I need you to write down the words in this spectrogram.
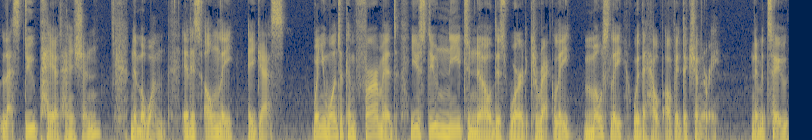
let's do pay attention. Number one, it is only a guess. When you want to confirm it, you still need to know this word correctly, mostly with the help of a dictionary. Number two,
